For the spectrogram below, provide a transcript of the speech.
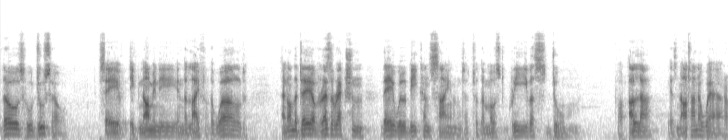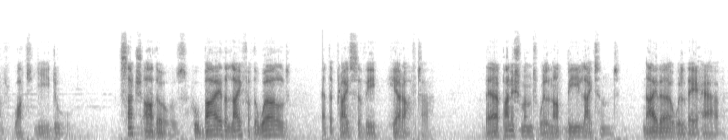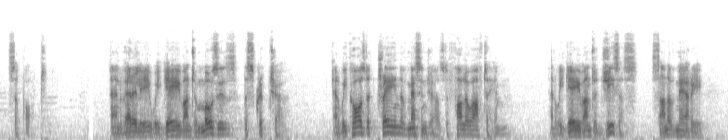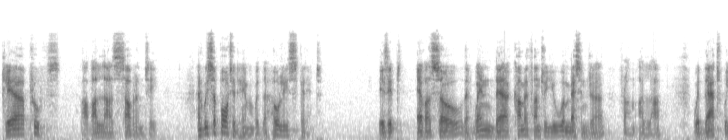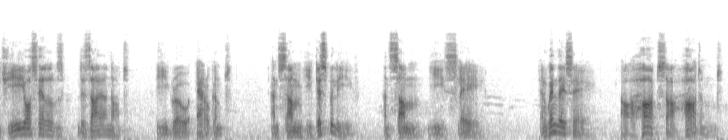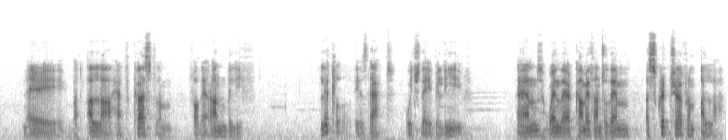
those who do so ignominy in the life of the world and on the day of resurrection they will be consigned to the most grievous doom, for Allah is not unaware of what ye do. Such are those who buy the life of the world at the price of the hereafter. Their punishment will not be lightened, neither will they have support. And verily we gave unto Moses the scripture, and we caused a train of messengers to follow after him. And we gave unto Jesus, son of Mary, clear proofs of Allah's sovereignty. And we supported him with the Holy Spirit. Is it ever so that when there cometh unto you a messenger from Allah, with that which ye yourselves desire not, ye grow arrogant, and some ye disbelieve, hard for their in Liz they believe and when to them scripture from Allah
